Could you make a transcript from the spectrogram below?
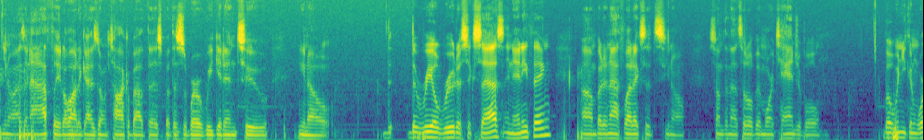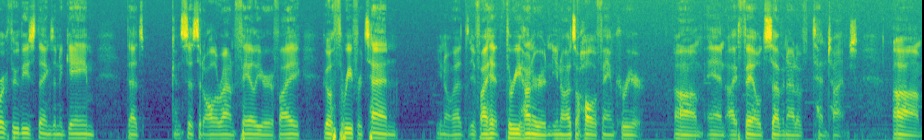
you know, as an athlete, a lot of guys don't talk about this, but this is where we get into, you know, the, the real root of success in anything. Um, but in athletics, it's you know something that's a little bit more tangible. But when you can work through these things in a game that's consisted all around failure, if I go three for ten you know, that's, if I hit 300, you know, that's a Hall of Fame career. Um, and I failed seven out of 10 times. Um,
